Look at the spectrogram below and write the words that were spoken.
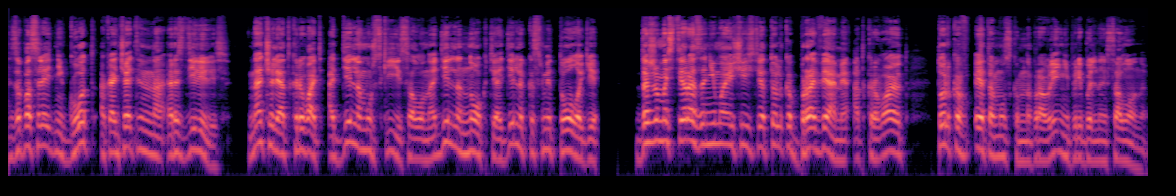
за последний год окончательно разделились. Начали открывать отдельно мужские салоны, отдельно ногти, отдельно косметологи. Даже мастера, занимающиеся только бровями, открывают только в этом узком направлении прибыльные салоны.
